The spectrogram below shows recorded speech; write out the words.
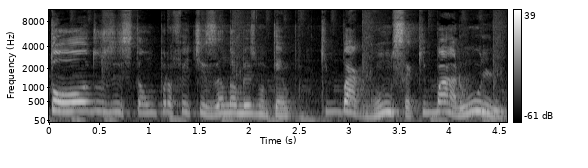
todos estão profetizando ao mesmo tempo. Que bagunça, que barulho!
